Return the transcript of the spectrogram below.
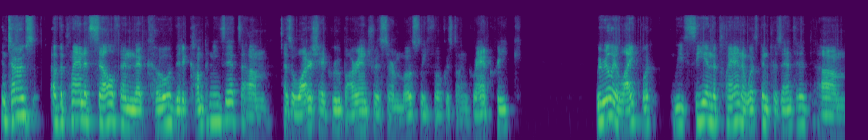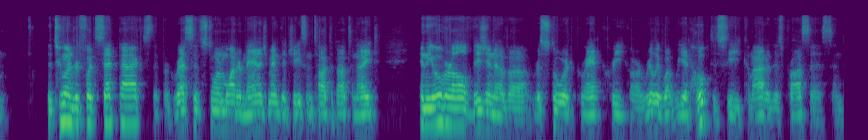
In terms of the plan itself and the code that accompanies it, um, as a watershed group, our interests are mostly focused on Grant Creek. We really like what we see in the plan and what's been presented. Um, the 200 foot setbacks, the progressive stormwater management that Jason talked about tonight, and the overall vision of a restored Grant Creek are really what we had hoped to see come out of this process. And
